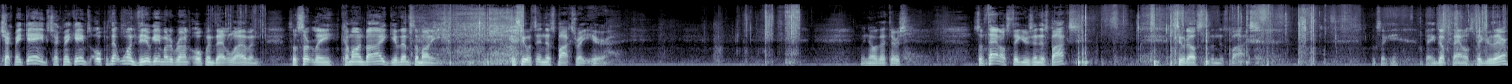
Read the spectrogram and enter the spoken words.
Checkmate Games. Checkmate Games opens at 1, Video Game Underground opens at 11. So certainly come on by, give them some money. Let's see what's in this box right here. We know that there's some Thanos figures in this box. Let's see what else is in this box. Looks like a banged up Thanos figure there.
